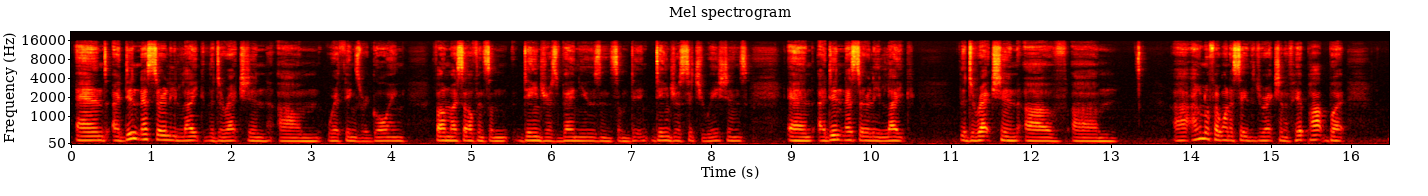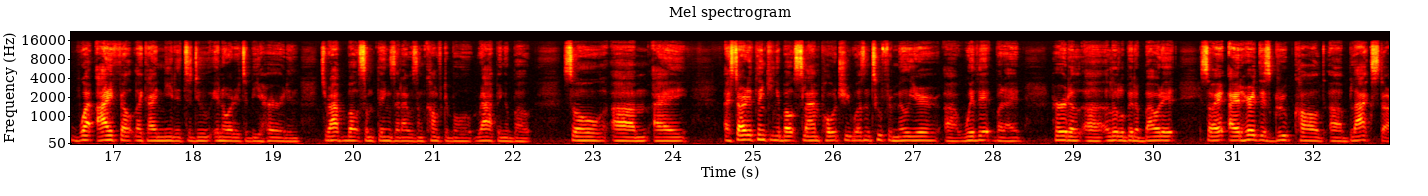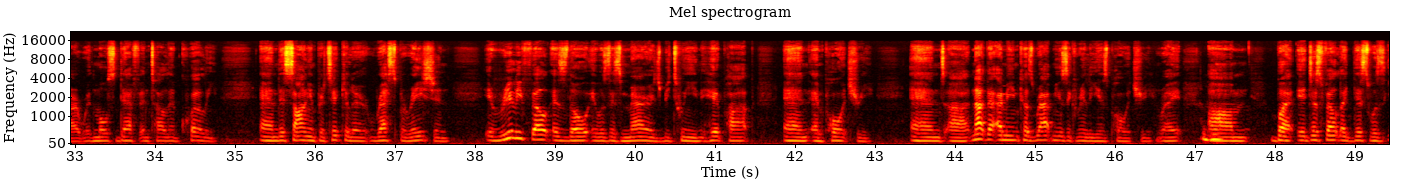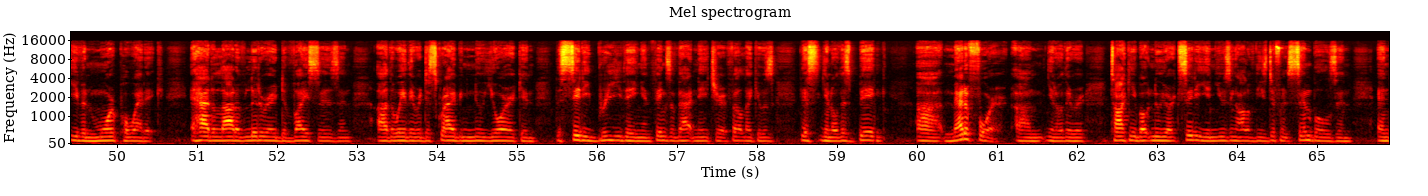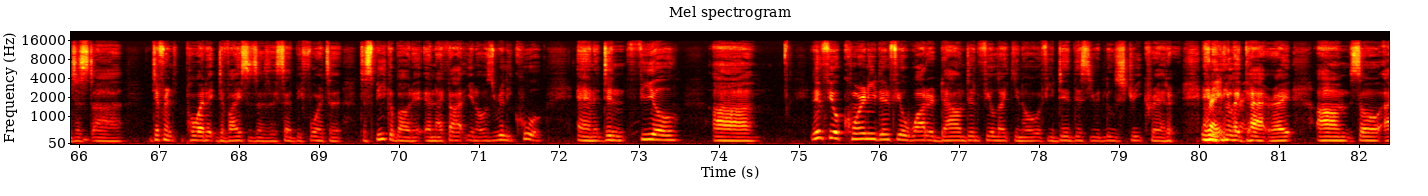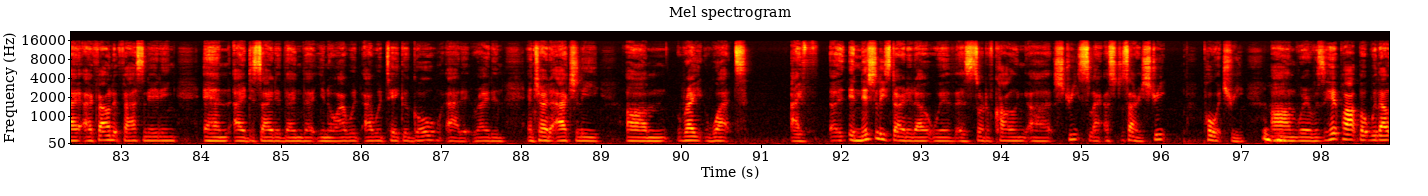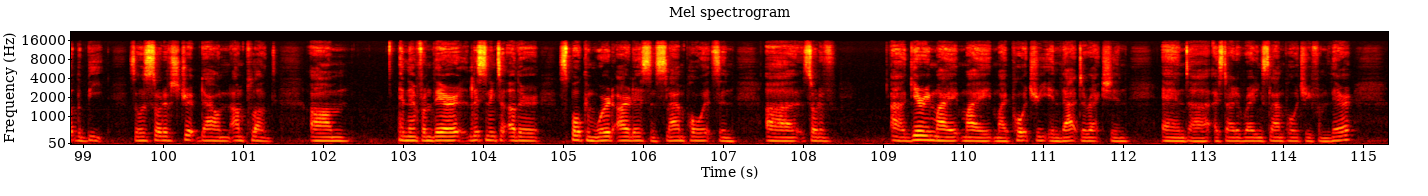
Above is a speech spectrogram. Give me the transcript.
And I didn't necessarily like the direction um, where things were going. Found myself in some dangerous venues and some da- dangerous situations. And I didn't necessarily like the direction of, um, uh, I don't know if I want to say the direction of hip hop, but what I felt like I needed to do in order to be heard and to rap about some things that I was uncomfortable rapping about. So um, I I started thinking about slam poetry. wasn't too familiar uh, with it, but I had heard a, a little bit about it. So I, I had heard this group called uh, Black Star with Mos Def and Talib Kweli, and this song in particular, Respiration. It really felt as though it was this marriage between hip hop and and poetry, and uh, not that I mean because rap music really is poetry, right? Mm-hmm. Um, but it just felt like this was even more poetic. It had a lot of literary devices and uh, the way they were describing New York and the city breathing and things of that nature. It felt like it was this, you know, this big uh, metaphor. Um, you know, they were talking about New York City and using all of these different symbols and and just uh, different poetic devices, as I said before, to to speak about it. And I thought, you know, it was really cool, and it didn't feel. Didn't feel corny, didn't feel watered down, didn't feel like, you know, if you did this, you would lose street cred or anything right, like right. that, right? Um, so I, I found it fascinating and I decided then that, you know, I would I would take a go at it, right? And, and try to actually um, write what I uh, initially started out with as sort of calling uh, street slang, uh, sorry, street poetry, mm-hmm. um, where it was hip hop but without the beat. So it was sort of stripped down, unplugged. Um, and then from there, listening to other spoken word artists and slam poets and uh, sort of uh, gearing my, my, my poetry in that direction. And uh, I started writing slam poetry from there.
